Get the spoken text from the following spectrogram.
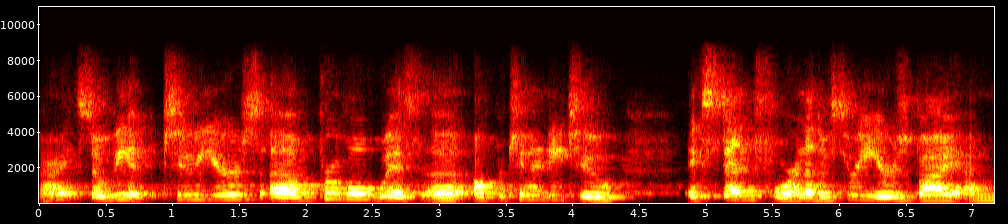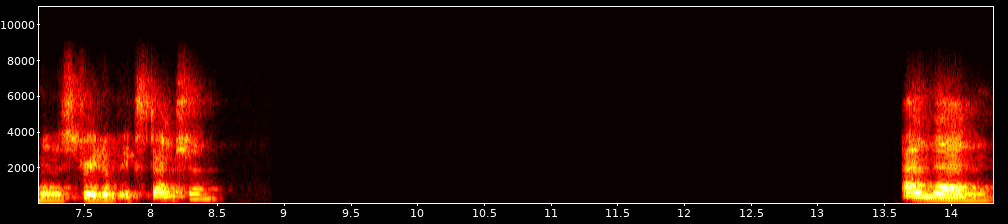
All right, so be it two years of approval with uh, opportunity to extend for another three years by administrative extension. And then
